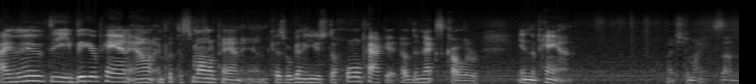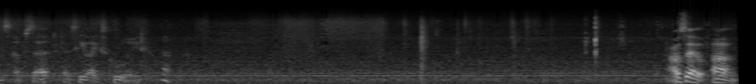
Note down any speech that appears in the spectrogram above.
I moved the bigger pan out and put the smaller pan in because we're going to use the whole packet of the next color in the pan. Much to my son's upset because he likes Kool-Aid. Huh. Also, um,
